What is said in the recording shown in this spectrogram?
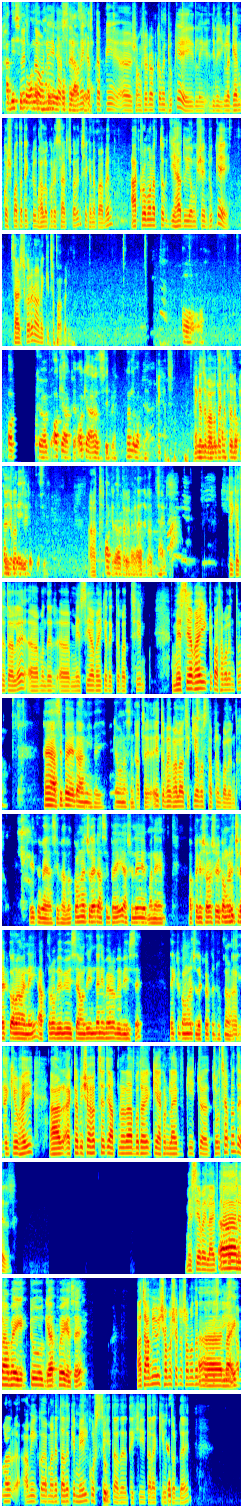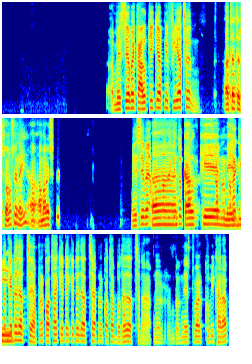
হাদিসে তো অনেক অনেক ধরনের আছে, অনেক আছে। আপনি আ সংশয়.com এ ঢুকে এই লে জিনিসগুলো জ্ঞানকোষ পাতাটা একটু ভালো করে সার্চ করেন সেখানে পাবেন। আক্রমণাত্মক জিহাদ ২ অংশে ঢুকে সার্চ করেন অনেক কিছু পাবেন। ও ওকে, ওকে, ওকে, ওকে, ধন্যবাদ ঠিক আছে। ঠিক আছে ভালো তাহলে থাকেন তাহলে বিদায় জানাচ্ছি। আচ্ছা ঠিক আছে তাহলে বিদায় জানাচ্ছি। ঠিক আছে তাহলে আমাদের মেসিয়া ভাইকে দেখতে পাচ্ছি। মেসিয়া ভাই একটু কথা বলেন তো। হ্যাঁ, আসিফ ভাই এটা আমি ভাই। কেমন আছেন? আচ্ছা এই তো ভাই ভালো আছি। কি অবস্থা আপনার বলেন? এই তো ভাই আছি ভালো। কংগ্রাচুলেট আসিফ ভাই। আসলে মানে আপনাকে সরাসরি কংগ্রাচুলেট করা হয় নাই। আপনারও বেবি হইছে, আমাদের ইন্দ্রাণী ভাইয়েরও বেবি হইছে। একটু কংগ্রাচুলেট করতে ঢুকলাম। থ্যাংক ইউ ভাই। আর একটা বিষয় হচ্ছে যে আপনারা বোধহয় কি এখন লাইভ কি চলছে আপনাদের? মেসিয়া ভাই লাইভ? না ভাই একটু গ্যাপ হয়ে গেছে। আচ্ছা আমি ওই সমস্যাটার সমাধান করতেছি। আমার আমি মানে তাদেরকে মেইল করছি। তাদের দেখি তারা কি উত্তর দেয়। মেসিয়া ভাই কালকে কি আপনি ফ্রি আছেন? আচ্ছা, আচ্ছা সমস্যা নাই। আ আমার আসলে মেসিয়া ভাই আ আপনার কথা কিন্তু কালকে আপনার কথা মেবি কিন্তু কেটে যাচ্ছে। আপনার কথা কেটে, কেটে যাচ্ছে। আপনার কথা বোঝা যাচ্ছে না। আপনার নেটওয়ার্ক খুবই খারাপ।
